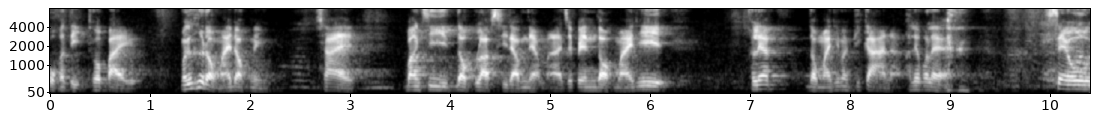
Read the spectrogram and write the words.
ปกติทั่วไป มันก็คือดอกไม้ดอกหนึ่งใช่บางทีดอกกุหลาบสีดำเนี่ยมันอาจจะเป็นดอกไม้ที่เขาเรียกดอกไม้ที่มันพิการอะเขาเรียกว่าอะไรเซลล์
